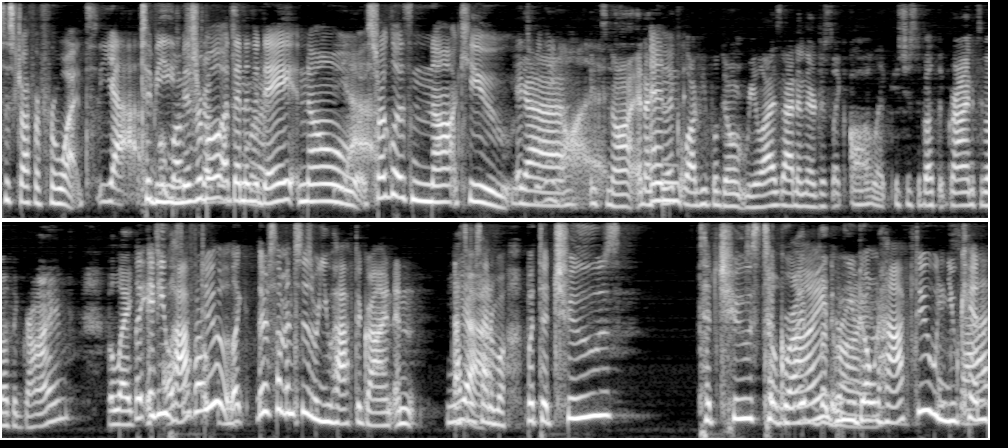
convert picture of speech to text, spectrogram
to suffer for what? Yeah. To be miserable at the end of the day? No, Yeah. struggle is not cute. It's really yeah, not. it's not. And I feel like a lot of people don't realize that, and they're just like, oh, like it's just about the grind. It's about the grind. But like, Like if you have about- to, like there's some instances where you have to grind, and that's Yeah. understandable. But to choose to choose to, To live the grind when you don't have to, when you can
